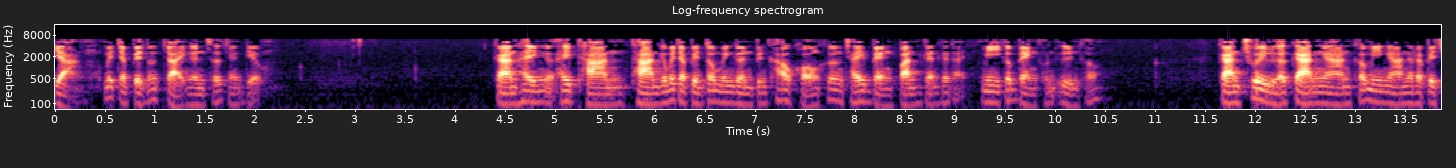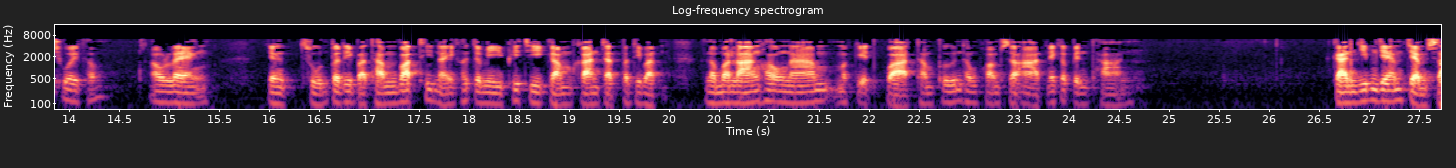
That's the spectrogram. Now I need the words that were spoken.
อย่าง ไม่จำเป็นต้องจ่ายเงินสักอย่างเดียว การให้ให้ทานทานก็ไม่จำเป็นต้องเป็นเงินเป็นข้าวของเครื่องใช้แบ่งปันกันก็ได้ มีก็แบ่งคนอื่นเขาการช่วยเหลือการงานเขามีงานอะไรไปช่วยเขาเอาแรงอย่างศูนย์ปฏิบัติธรรมวัดที่ไหนเขาจะมีพิธีกรรมการจัดปฏิบัติ เรามาล้างห้องน้ำมาเก็บกวาดทำพื้นทำความสะอาดนี่ก็เป็นทาน การยิ้มแย้มแจ่มใส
